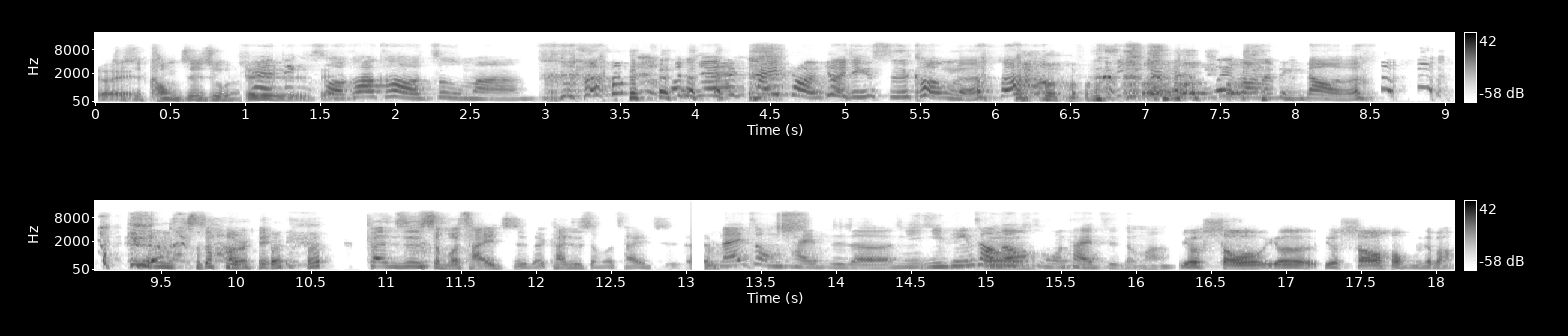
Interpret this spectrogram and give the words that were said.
就是控制住了。确定手铐铐得住吗？我觉得开场就已经失控了，已经变成的频道了。Sorry。看是什么材质的，看是什么材质的，哪一种材质的？你你平常都用什么材质的吗？哦、有烧有有烧红的吧？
